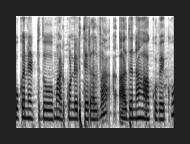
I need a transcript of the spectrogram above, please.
ಕೊಕೊನೆಟ್ದು ಮಾಡ್ಕೊಂಡಿರ್ತೀರಲ್ವ, ಅದನ್ನು ಹಾಕೋಬೇಕು.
